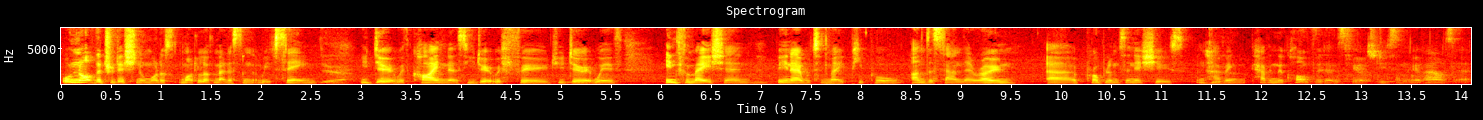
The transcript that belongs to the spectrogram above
Well, not the traditional model, model of medicine that we've seen. Yeah. You do it with kindness, you do it with food, you do it with information, mm. being able to make people understand their own uh, problems and issues and having yeah. having the confidence to be able to do something about it.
